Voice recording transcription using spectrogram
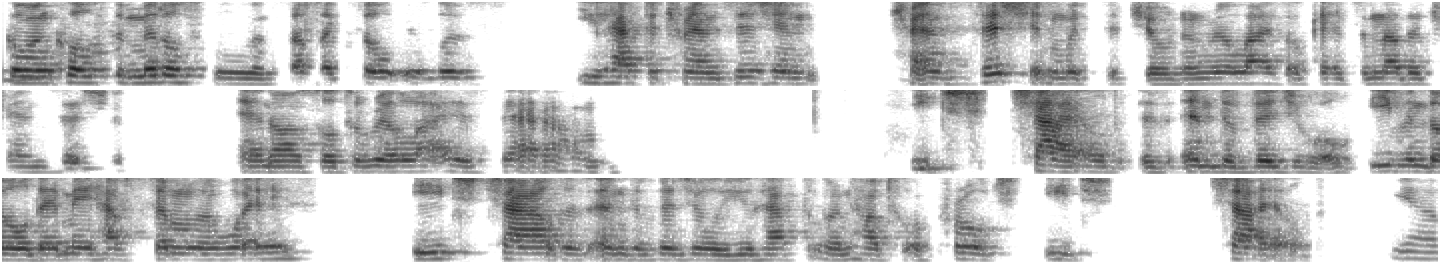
going close to middle school and stuff like. So it was, you have to transition, transition with the children, realize, okay, it's another transition, and also to realize that um, each child is individual, even though they may have similar ways each child is individual. You have to learn how to approach each child. Yeah.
